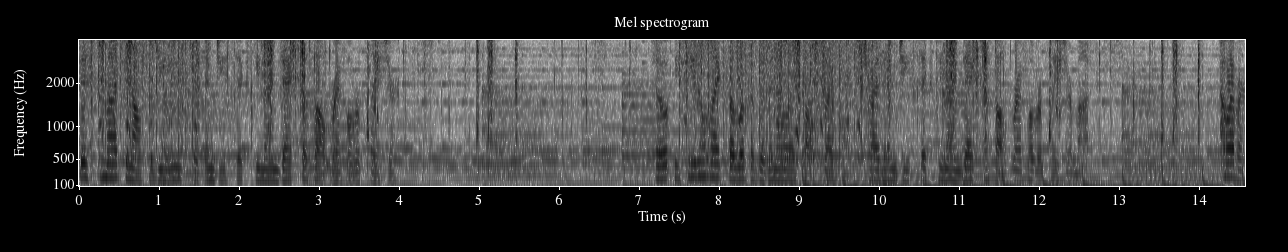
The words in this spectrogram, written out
This mod can also be used with MG69 Dex Assault Rifle Replacer. So, if you don't like the look of the vanilla assault rifle, try the MG69 Dex Assault Rifle Replacer mod. However,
